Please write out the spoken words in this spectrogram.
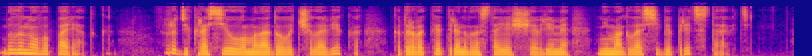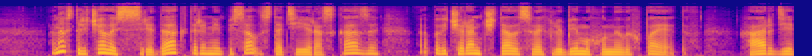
был иного порядка. Вроде красивого молодого человека, которого Кэтрин в настоящее время не могла себе представить. Она встречалась с редакторами, писала статьи и рассказы, а по вечерам читала своих любимых унылых поэтов — Харди,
